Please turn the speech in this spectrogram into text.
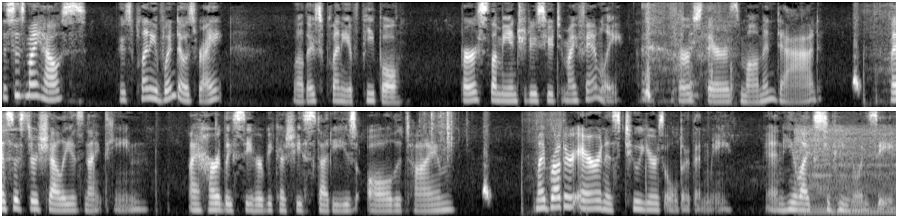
This is my house. There's plenty of windows, right? Well, there's plenty of people. First, let me introduce you to my family. First, there's mom and dad. My sister Shelly is 19. I hardly see her because she studies all the time. My brother Aaron is two years older than me, and he likes to be noisy.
